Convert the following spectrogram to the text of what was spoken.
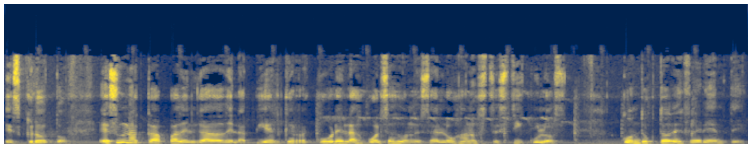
Escroto. Es una capa delgada de la piel que recubre las bolsas donde se alojan los testículos. Conducto deferente.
